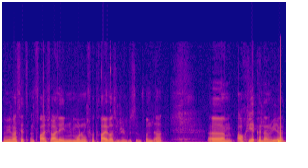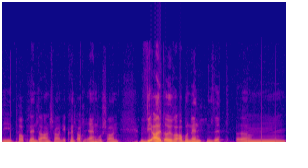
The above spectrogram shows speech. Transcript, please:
Bei mir war es jetzt in zwei für alle in Modern Warfare 3, was mich ein bisschen wundert. Ähm, auch hier könnt ihr dann wieder die Top-Länder anschauen. Ihr könnt auch irgendwo schauen, wie alt eure Abonnenten sind. Ähm,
